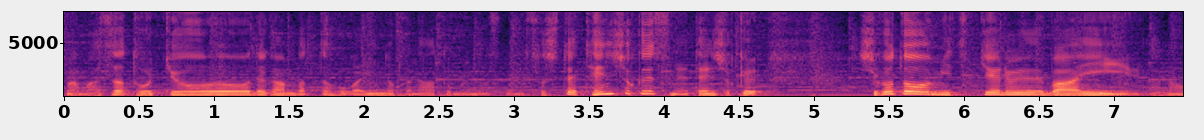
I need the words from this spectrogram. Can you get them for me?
まあ、まずは東京で頑張った方がいいのかなと思いますね。そして転職ですね転職。仕事を見つける場合、あの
